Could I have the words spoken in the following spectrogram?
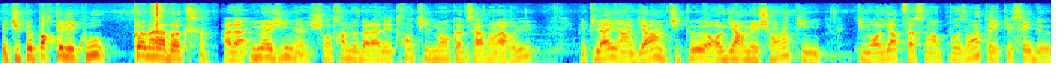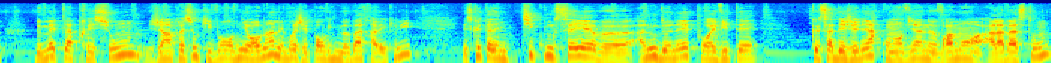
et tu peux porter les coups comme à la boxe. Alors imagine, je suis en train de me balader tranquillement comme ça dans la rue. Et puis là, il y a un gars un petit peu regard méchant qui, me regarde de façon imposante et qui essaye de, mettre la pression. J'ai l'impression qu'il va en venir aux mains, mais moi, j'ai pas envie de me battre avec lui. Est-ce que tu as des petits conseils euh, à nous donner pour éviter que ça dégénère, qu'on en vienne vraiment à la baston?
